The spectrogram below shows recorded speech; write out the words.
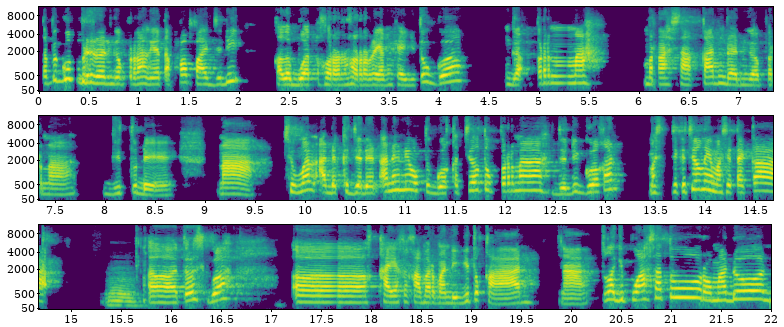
Tapi gue beneran nggak pernah lihat apa-apa. Jadi kalau buat horor-horor yang kayak gitu, gue nggak pernah merasakan dan nggak pernah gitu deh. Nah, cuman ada kejadian aneh nih waktu gue kecil tuh pernah. Jadi gue kan masih kecil nih, masih TK. Hmm. Eh, terus gue eh kayak ke kamar mandi gitu kan. Nah, itu lagi puasa tuh, Ramadan.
